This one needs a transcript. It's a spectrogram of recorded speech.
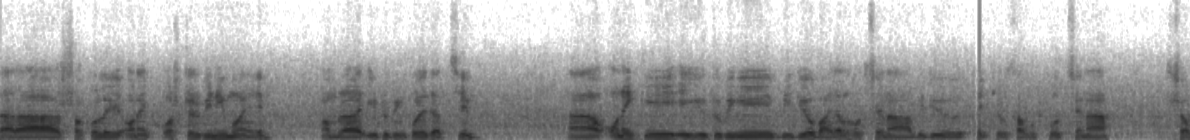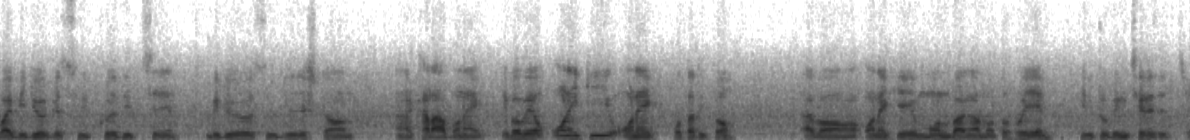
তারা সকলে অনেক কষ্টের বিনিময়ে আমরা ইউটিউবিং করে যাচ্ছি। অনেকে এই ইউটিউবিংয়ে ভিডিও ভাইরাল হচ্ছে না ভিডিওতে কেউ সাপোর্ট করছে না। সবাই ভিডিওকে সুইপ করে দিচ্ছে ভিডিও সুইপেশন খারাপ অনেক, এভাবে অনেকেই অনেক প্রতারিত এবং অনেকে মন ভাঙার মতো হয়ে ইউটিউবিং ছেড়ে দিচ্ছে।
